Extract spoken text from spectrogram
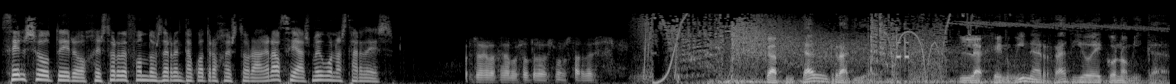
Celso Otero, gestor de fondos de Renta 4 Gestora. Gracias, muy buenas tardes. Muchas gracias a vosotros. Buenas tardes. Capital Radio, la genuina radio económica.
